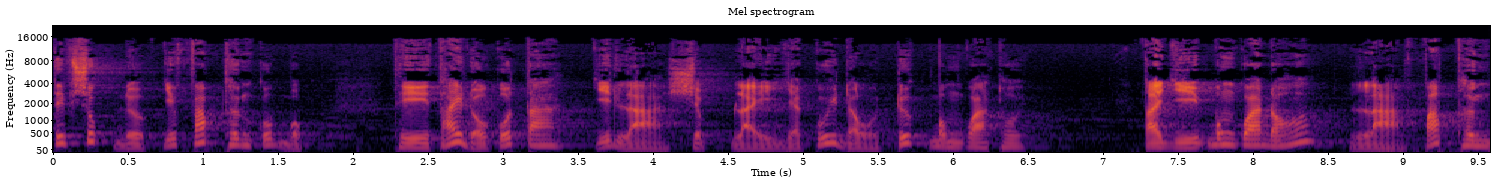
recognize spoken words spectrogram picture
tiếp xúc được với Pháp thân của Bụt, thì thái độ của ta chỉ là sụp lại và cúi đầu trước bông hoa thôi. Tại vì bông hoa đó là Pháp thân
